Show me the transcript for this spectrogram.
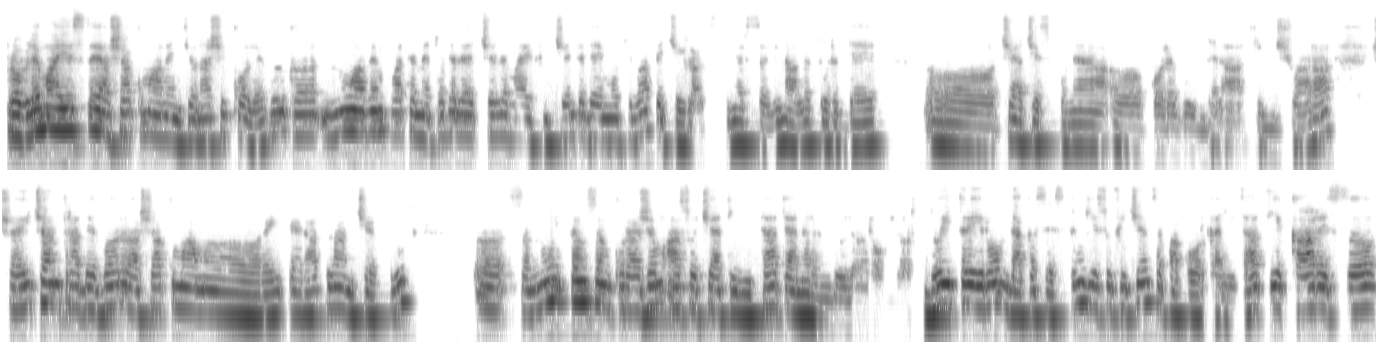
Problema este, așa cum a menționat și colegul, că nu avem poate metodele cele mai eficiente de a-i motiva pe ceilalți tineri să vină alături de uh, ceea ce spunea uh, colegul de la Timișoara. Și aici, într-adevăr, așa cum am uh, reiterat la început, uh, să nu uităm să încurajăm asociativitatea în rândul romilor. Doi, trei romi, dacă se strâng, e suficient să facă o organizație care să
